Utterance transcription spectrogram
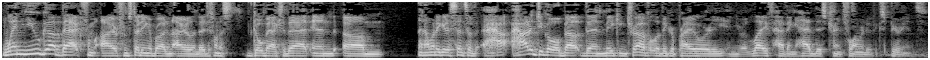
When you got back from from studying abroad in Ireland, I just want to go back to that and um, and I want to get a sense of how how did you go about then making travel a bigger priority in your life, having had this transformative experience.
